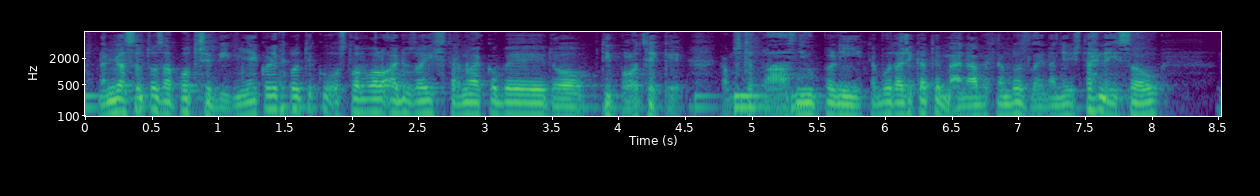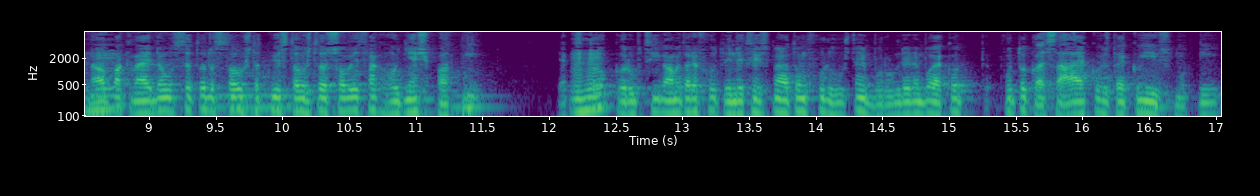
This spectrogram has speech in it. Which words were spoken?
Neměl jsem to zapotřebí. Mě několik politiků oslovovalo a jdu za jejich stranu jakoby, do té politiky. Kam jste blázni úplný, nebo tady říkat ty jména, abych nebyl zlej na ně, když tady nejsou. No a pak najednou se to dostalo už takový stav, že to začalo být fakt hodně špatný. Jak mm-hmm. s tou korupcí, máme tady furt index, že jsme na tom furt hůř než Burundi, nebo jako furt to klesá, jako, že to je takový smutný.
